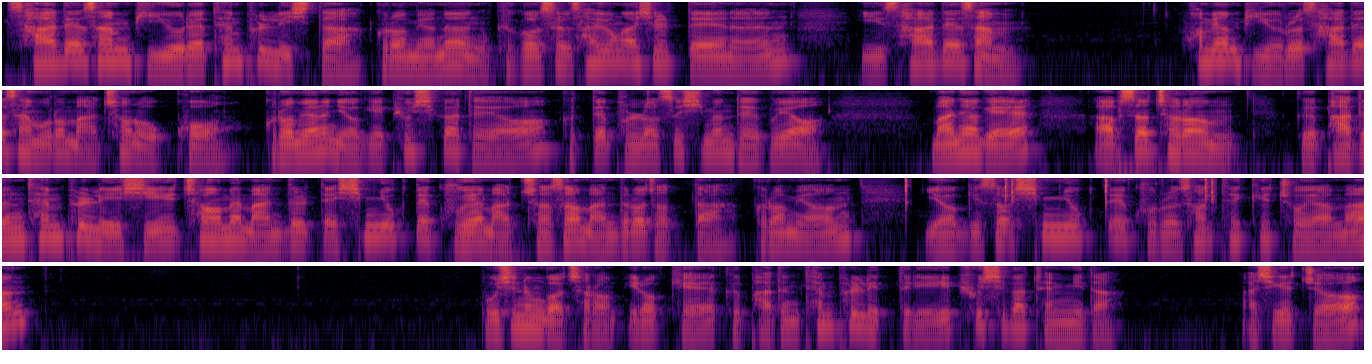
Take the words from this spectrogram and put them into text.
4대3 비율의 템플릿이다. 그러면은 그것을 사용하실 때에는 이 4대3 화면 비율을 4대 3으로 맞춰 놓고 그러면은 여기에 표시가 돼요. 그때 불러 쓰시면 되고요. 만약에 앞서처럼 그 받은 템플릿이 처음에 만들 때 16대 9에 맞춰서 만들어졌다. 그러면 여기서 16대 9를 선택해 줘야만 보시는 것처럼 이렇게 그 받은 템플릿들이 표시가 됩니다. 아시겠죠?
